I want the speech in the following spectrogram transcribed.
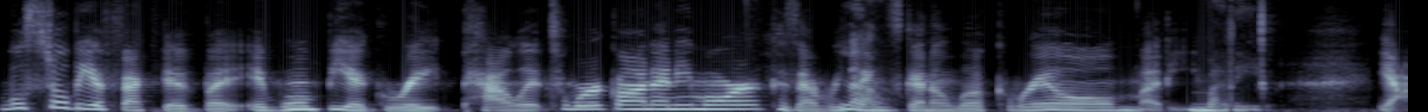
will still be effective, but it won't be a great palette to work on anymore because everything's no. going to look real muddy. Muddy. Yeah.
